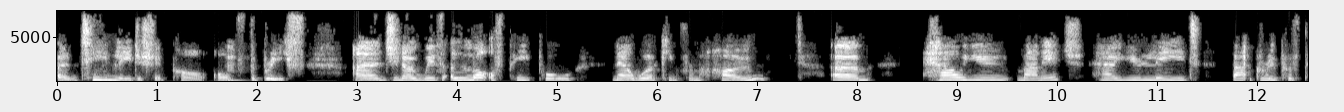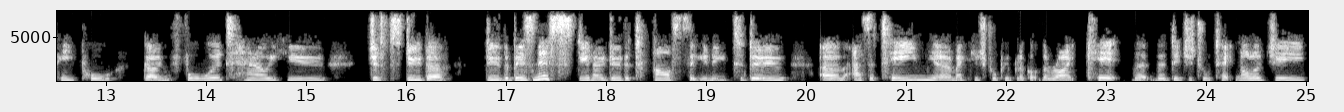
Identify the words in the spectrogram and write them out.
a team leadership part of mm. the brief. And you know, with a lot of people now working from home, um, how you manage, how you lead that group of people going forward, how you just do the do the business, you know, do the tasks that you need to do um, as a team, you know, making sure people have got the right kit, the, the digital technology,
